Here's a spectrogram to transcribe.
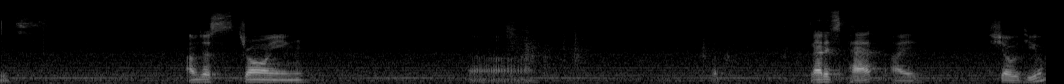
it's, I'm just drawing the lattice path I showed you.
